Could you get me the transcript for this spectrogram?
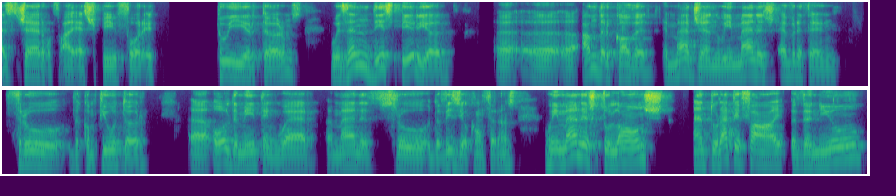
as chair of IHP for a two-year terms. Within this period, uh, uh, under COVID, imagine we managed everything through the computer uh, all the meeting were managed through the video conference, we managed to launch and to ratify the new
